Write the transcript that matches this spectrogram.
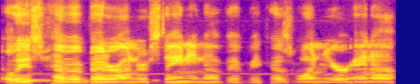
at least have a better understanding of it because when you're in a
